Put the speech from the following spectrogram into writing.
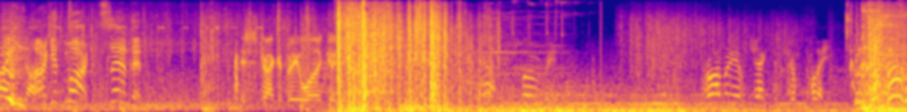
Sight. Target marked. Send it. This is tracker 3-1. Good job. Just moving. Primary objective complete.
